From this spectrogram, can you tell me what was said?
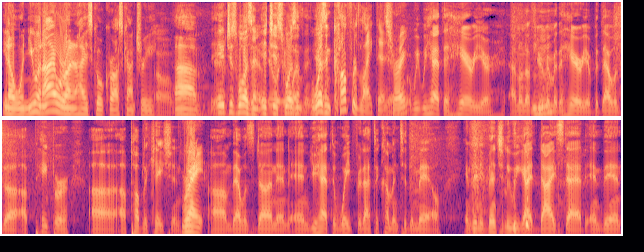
you know when you and I were running high school cross country Oh, um, yeah. it just wasn't Yeah, it it just it wasn't wasn't, it yeah. wasn't covered like this Yeah, right We, we had the Harrier. I don't know if you remember the Harrier, but that was a, a paper uh, a publication right um, that was done, and, and you had to wait for that to come into the mail. And then eventually we got DyeStat, and then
